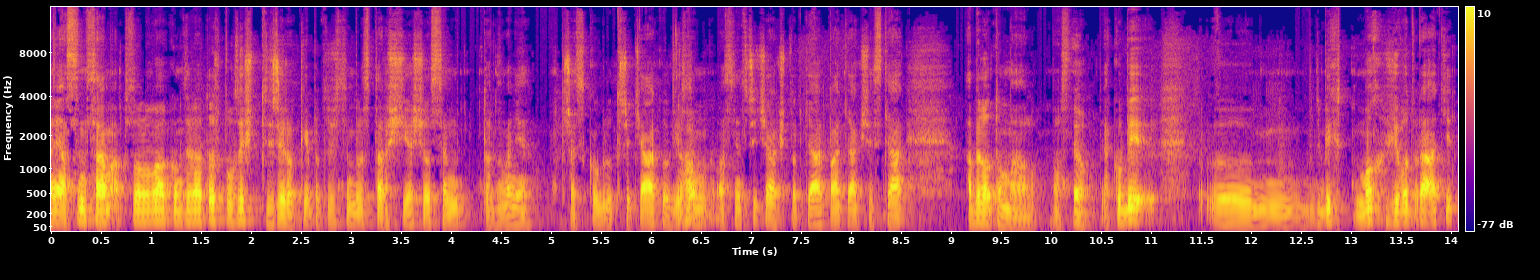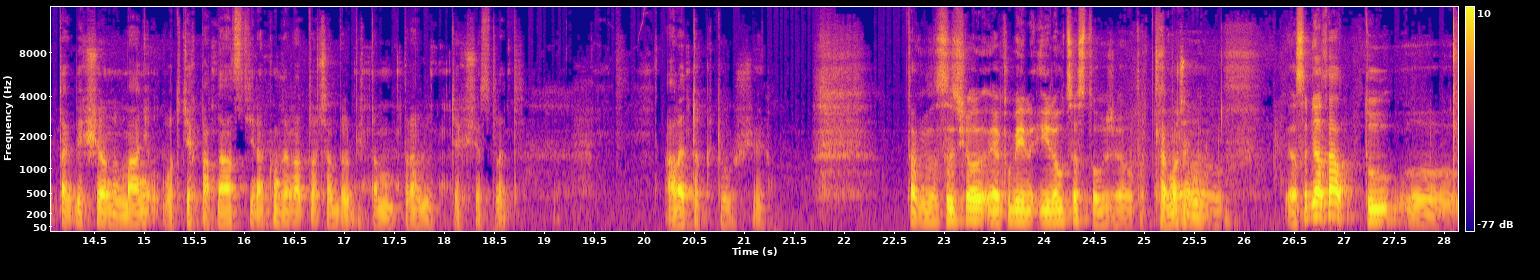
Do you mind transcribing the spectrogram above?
já jsem sám absolvoval konzervatoř pouze čtyři roky, protože jsem byl starší a šel jsem takzvaně přeskok do třetíáku, takže jsem vlastně třetíák, čtvrták, páták, šesták a bylo to málo. Vlastně. Jo. Jakoby, ehm, kdybych mohl život vrátit, tak bych šel normálně od těch 15 na konzervatoř a byl bych tam opravdu těch 6 let. Ale tak to už je. Tak zase šel jakoby jinou cestou, že jo? Tak, Samozřejmě. eh, Já jsem měl tu eh,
